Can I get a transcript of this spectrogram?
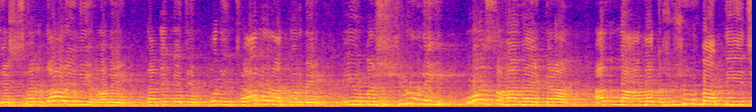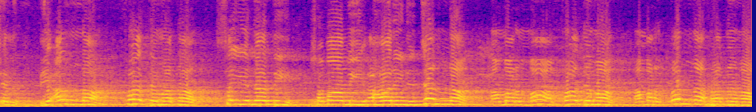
যে সরদারিনী হবে, তাদেরকে যে পরিচালনা করবে, এই শিরুনি ও সাহাবায়ে কেরাম, আল্লাহ আমাকে সুসংবাদ দিয়েছেন বি আল্লাহ ফাতেমাতা সাইয়্যিদাতি শাবাবি আহারিল জান্নাহ, আমার মা ফাতেমা, আমার কন্যা ফাতেমা,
